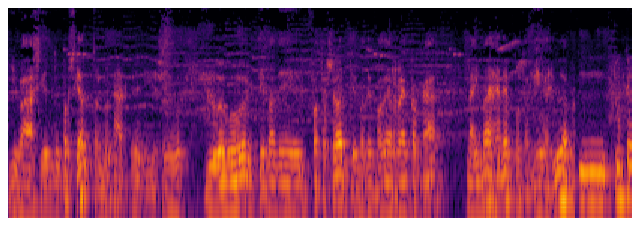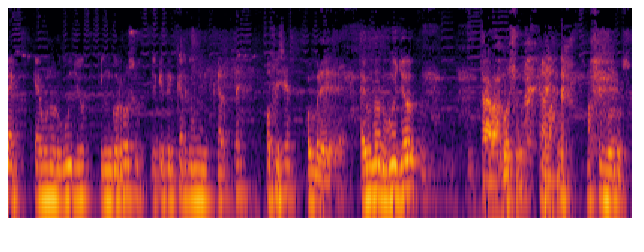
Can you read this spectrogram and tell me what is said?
y va haciendo por ciento, ¿no? ¿Eh? Y eso, luego el tema del Photoshop, el tema de poder retocar las imágenes, pues también ayuda. Mm, ¿Tú crees que es un orgullo engorroso el que te encargue un cartel oficial? Hombre, es un orgullo trabajoso. Trabajoso, más que engorroso.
